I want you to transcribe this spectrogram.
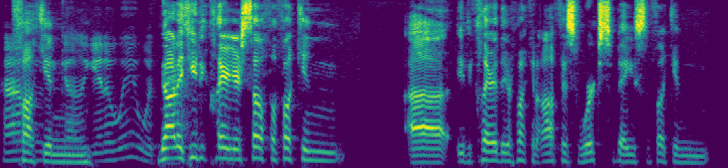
How Fucking- gonna get away with Not if you declare yourself a fucking uh you declare their fucking office workspace a fucking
